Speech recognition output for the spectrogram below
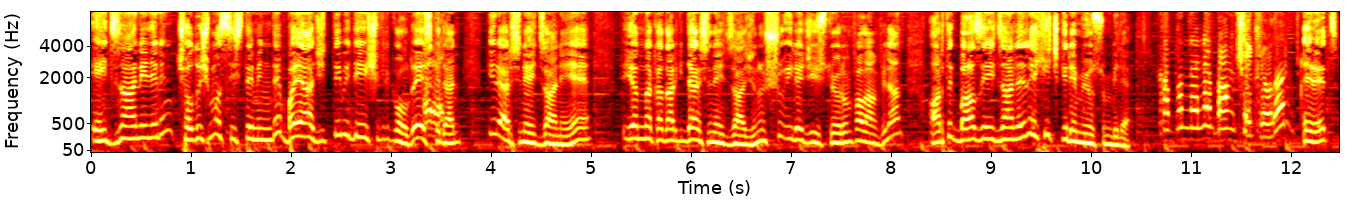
eczanelerin çalışma sisteminde bayağı ciddi bir değişiklik oldu. Eskiden girersin eczaneye yanına kadar gidersin eczacının şu ilacı istiyorum falan filan. Artık bazı eczanelere hiç giremiyorsun bile. Kapının önüne bank çekiyorlar. Evet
